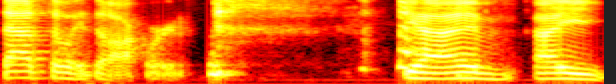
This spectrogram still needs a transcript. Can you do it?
That's always awkward. yeah, I've I,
